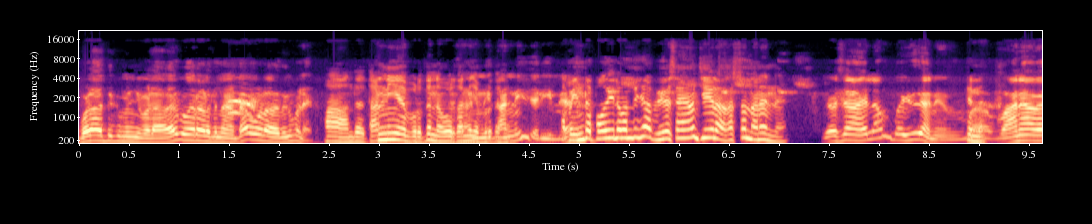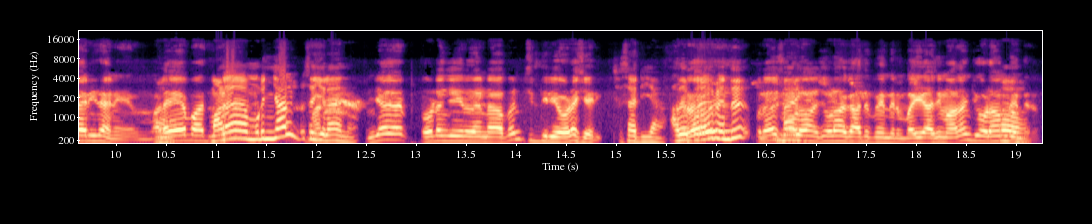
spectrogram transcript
இவ்வளவுக்கு மிஞ்சி விடாது வேற இடத்துல நட்டா விளையாது ஆ அந்த தண்ணியை பொறுத்து ஒரு தண்ணியை தண்ணி பொறுத்து தண்ணி சரியில்லை. இந்த பகுதியில வந்து விவசாயம் செய்யலாம் கஷ்டம் தானே என்ன? விவசாயம் எல்லாம் இதுதானே? வானாவாரி தானே. மழையே பார்த்து மழை முடிஞ்சால் செய்யலாம் இங்க தோட்டம் செய்யறதாண்டாப்பன் சித்திரையோட சரி. சரியா. அது வந்து சோளா காத்து பேந்துரும். வைகாசி மாதம் சோளம் பேந்துரும்.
